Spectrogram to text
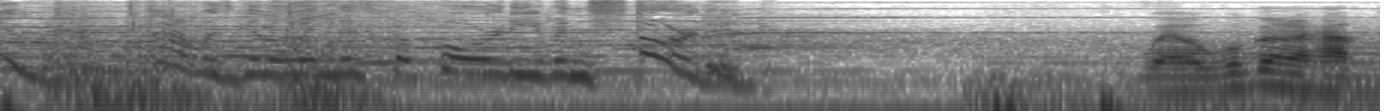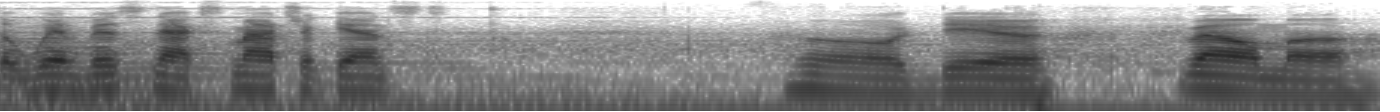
Dude, I was gonna win this before it even started. Well, we're gonna have to win this next match against. Oh dear, Velma.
